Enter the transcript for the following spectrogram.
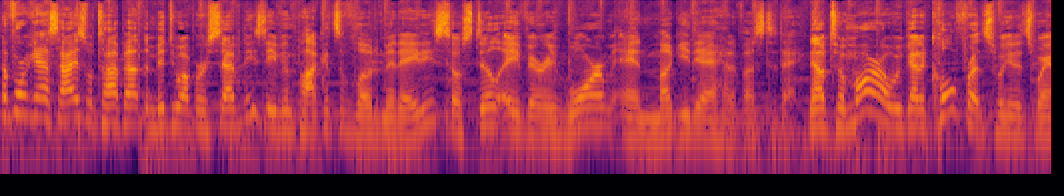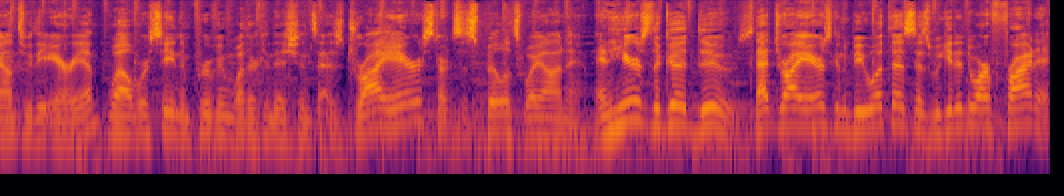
The forecast highs will top out in the mid to upper 70s, even pockets of low to mid 80s. So still a very warm and muggy day ahead of us today. Now, tomorrow, we've got a cold front swinging its way on through the area. Well, we're seeing improving weather conditions as dry air starts to spill its way on in. And here's the good news that dry air is going to be with us as we get into our Friday,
